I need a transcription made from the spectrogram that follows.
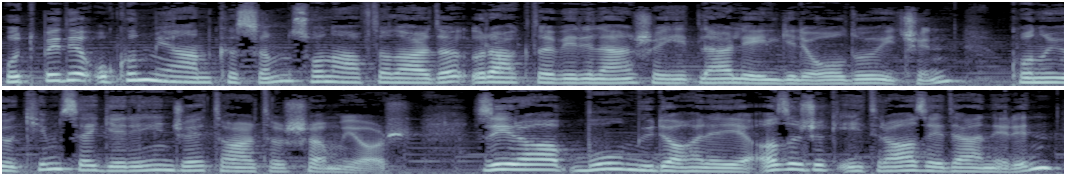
Hutbede okunmayan kısım son haftalarda Irak'ta verilen şehitlerle ilgili olduğu için konuyu kimse gereğince tartışamıyor. Zira bu müdahaleye azıcık itiraz edenlerin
